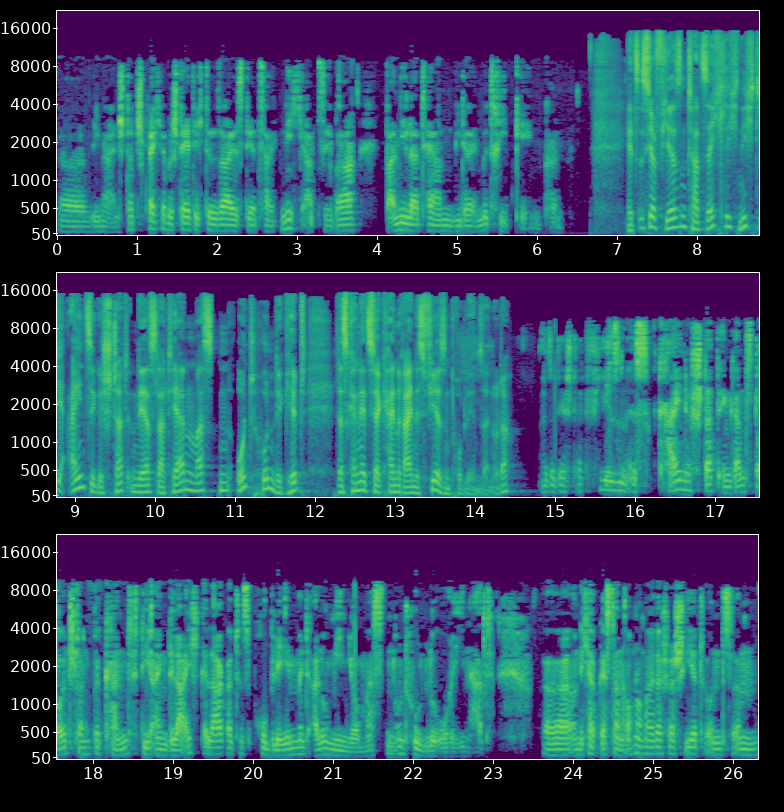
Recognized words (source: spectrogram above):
Äh, wie mir ein Stadtsprecher bestätigte, sei es derzeit nicht absehbar, wann die Laternen wieder in Betrieb gehen können. Jetzt ist ja Viersen tatsächlich nicht die einzige Stadt, in der es Laternenmasten und Hunde gibt. Das kann jetzt ja kein reines Viersen-Problem sein, oder? Also der Stadt Viersen ist keine Stadt in ganz Deutschland bekannt, die ein gleichgelagertes Problem mit Aluminiummasten und Hundeurin hat. Äh, und ich habe gestern auch nochmal recherchiert und ähm,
